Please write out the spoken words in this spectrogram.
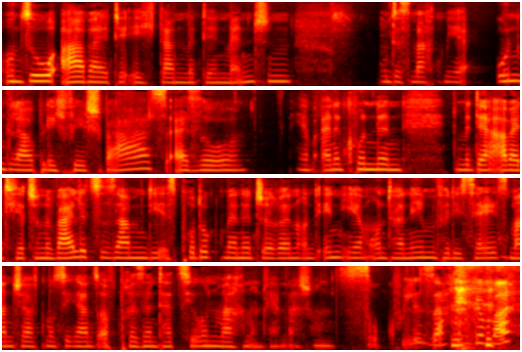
Und so arbeite ich dann mit den Menschen. Und es macht mir unglaublich viel Spaß. Also ich habe eine Kundin, mit der arbeite ich jetzt schon eine Weile zusammen, die ist Produktmanagerin und in ihrem Unternehmen für die Salesmannschaft muss sie ganz oft Präsentationen machen und wir haben da schon so coole Sachen gemacht.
